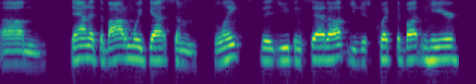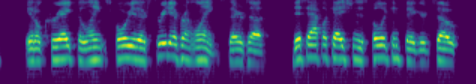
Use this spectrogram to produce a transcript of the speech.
Um, down at the bottom, we've got some links that you can set up. You just click the button here. It'll create the links for you. There's three different links. There's a, this application is fully configured. So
